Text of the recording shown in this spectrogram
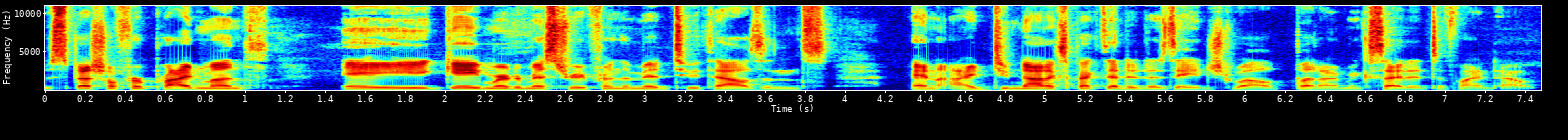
special for Pride Month, a gay murder mystery from the mid 2000s. And I do not expect that it has aged well, but I'm excited to find out.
